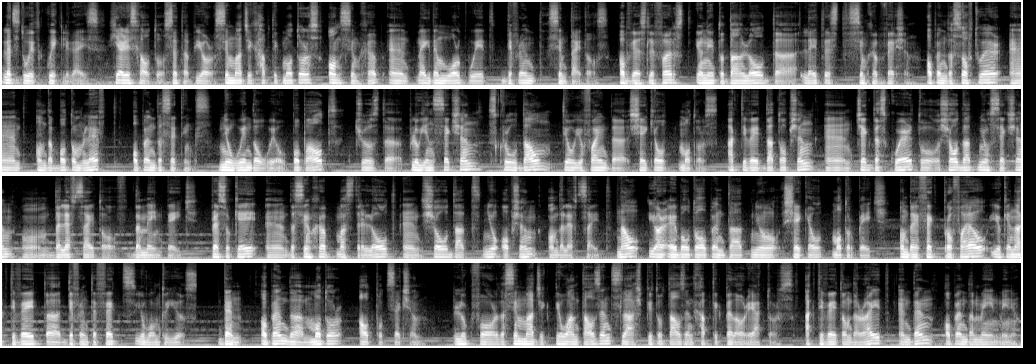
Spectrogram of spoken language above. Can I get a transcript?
Let's do it quickly guys. Here is how to set up your Simagic haptic motors on SimHub and make them work with different sim titles. Obviously first you need to download the latest SimHub version. Open the software and on the bottom left open the settings. New window will pop out choose the plugin section, scroll down till you find the ShakeIt motors. Activate that option and check the square to show that new section on the left side of the main page. Press OK and the SimHub must reload and show that new option on the left side. Now you are able to open that new ShakeIt motor page. On the effect profile, you can activate the different effects you want to use. Then Open the motor output section. Look for the Simagic P1000 slash P2000 haptic pedal reactors. Activate on the right and then open the main menu.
